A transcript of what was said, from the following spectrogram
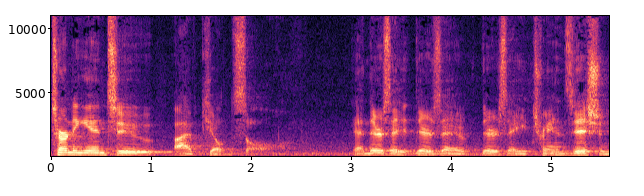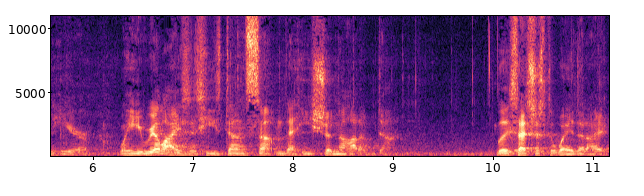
turning into, I've killed Saul. And there's a, there's a, there's a transition here where he realizes he's done something that he should not have done. At least that's just the way that I,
